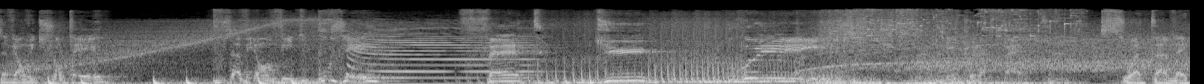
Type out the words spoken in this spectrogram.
Vous avez envie de chanter Vous avez envie de bouger Faites du bruit Et que la fête soit avec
